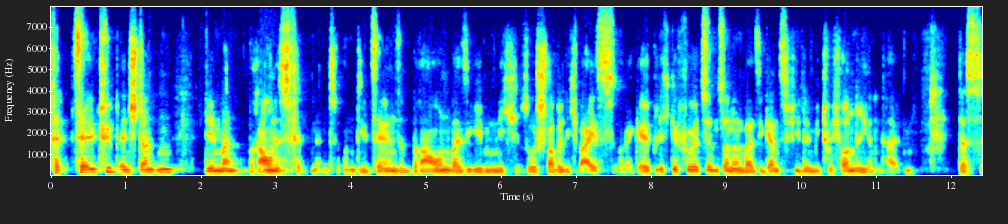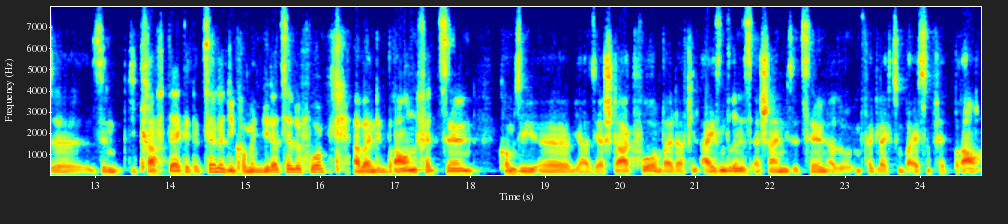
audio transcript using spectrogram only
Fettzelltyp entstanden, den man braunes Fett nennt. Und die Zellen sind braun, weil sie eben nicht so schwabbelig weiß oder gelblich gefüllt sind, sondern weil sie ganz viele Mitochondrien enthalten. Das äh, sind die Kraftwerke der Zelle, die kommen in jeder Zelle vor, aber in den braunen Fettzellen kommen sie äh, ja sehr stark vor und weil da viel Eisen drin ist, erscheinen diese Zellen also im Vergleich zum weißen Fett braun.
